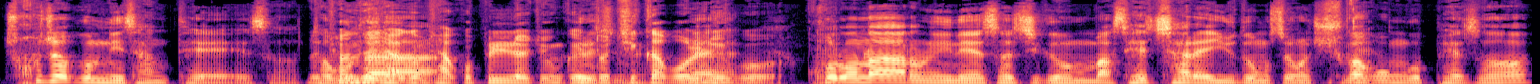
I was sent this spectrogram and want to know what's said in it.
초저금리 상태에서 더군다나 자금 자꾸 빌려주면 그또 집값 올리고 네. 코로나로 인해서 지금 막 세 차례 유동성을 추가 네. 공급해서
